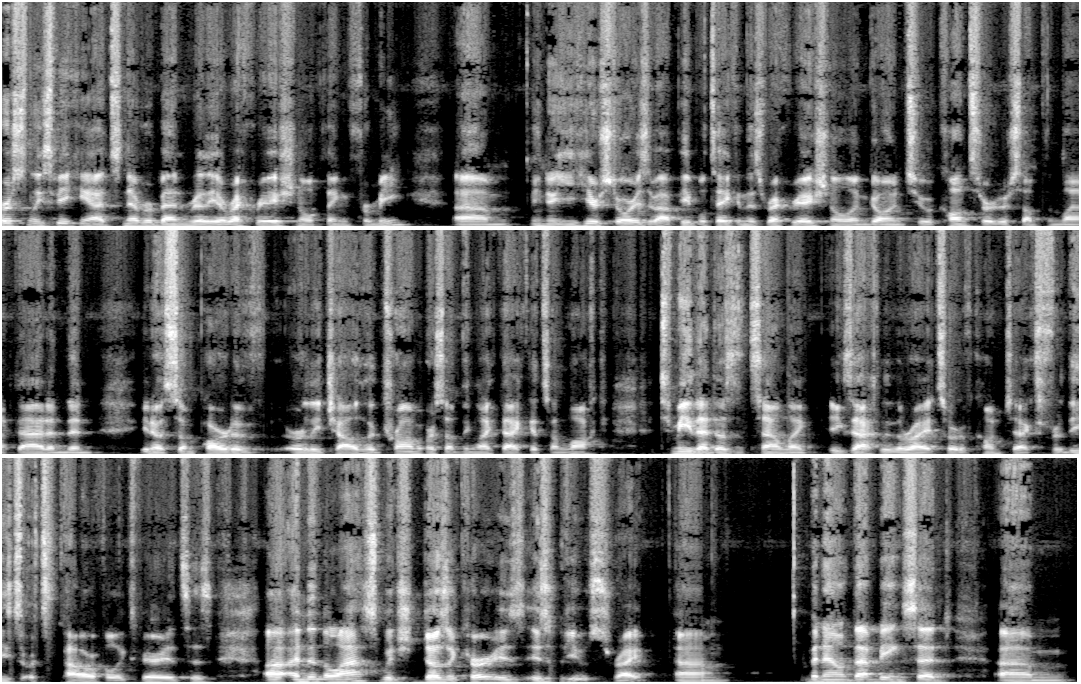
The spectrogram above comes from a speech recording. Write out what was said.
personally speaking, it's never been really a recreational thing for me. Um, you know, you hear stories about people taking this recreational and going to a concert or something like that, and then you know some part of early childhood trauma or something like that gets unlocked. To me, that doesn't sound like exactly the right sort of context for these sorts of powerful experiences. Uh, and then the last, which does occur, is is abuse, right? Um, But now that being said, um,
